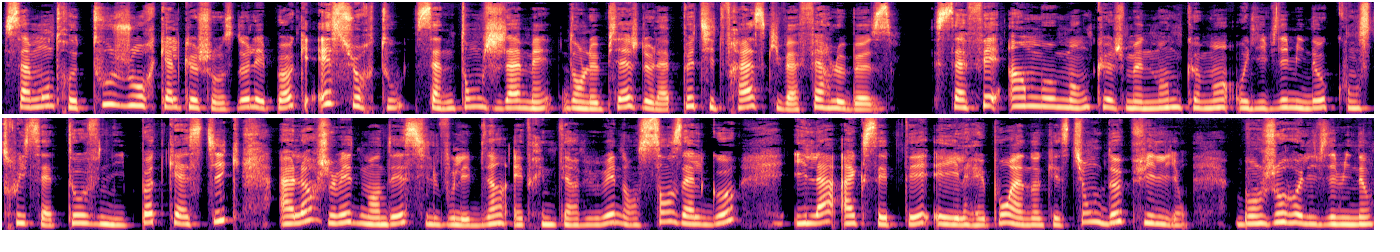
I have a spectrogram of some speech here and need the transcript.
ça montre toujours quelque chose de l'époque et surtout, ça ne tombe jamais dans le piège de la petite phrase qui va faire le buzz. Ça fait un moment que je me demande comment Olivier Minot construit cet ovni podcastique, alors je lui ai demandé s'il voulait bien être interviewé dans Sans Algo. Il a accepté et il répond à nos questions depuis Lyon. Bonjour Olivier Minot.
